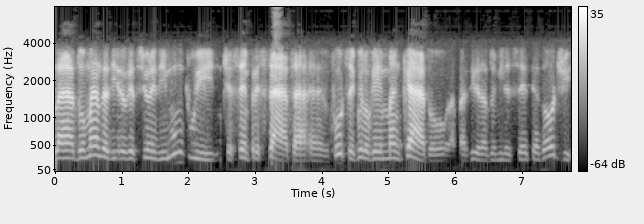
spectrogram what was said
la domanda di erogazione dei mutui c'è sempre stata, eh, forse quello che è mancato a partire dal 2007 ad oggi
